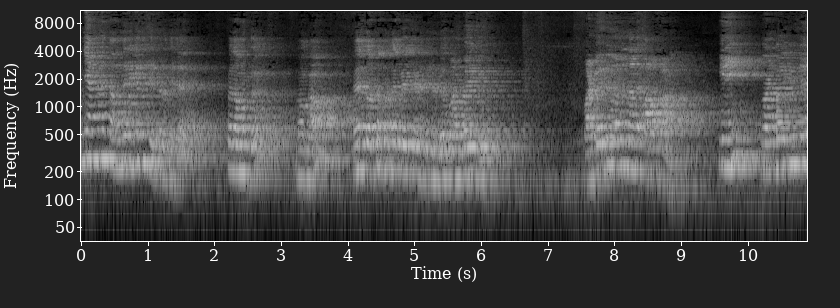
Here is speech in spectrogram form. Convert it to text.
ഇനി അങ്ങനെ തന്നിരിക്കുന്ന ചിത്രത്തിൽ ഇപ്പൊ നമുക്ക് നോക്കാം. അതിന് തൊട്ടപ്പുറത്തെ പേജ് എടുത്തിട്ടുണ്ട് one by two one by two എന്താണ്? ഹാഫ് ആണ്. ഇനി വൺ ബൈ ടുവിന്റെ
